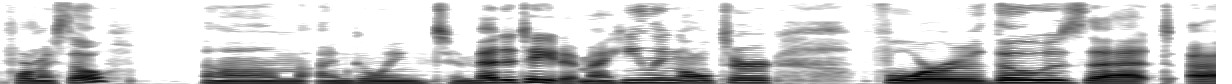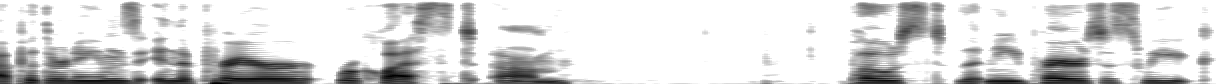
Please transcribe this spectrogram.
for myself. Um, I'm going to meditate at my healing altar for those that uh, put their names in the prayer request um, post that need prayers this week.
